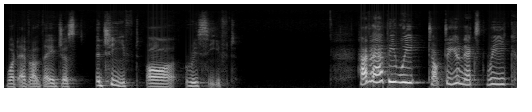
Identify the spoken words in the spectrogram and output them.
whatever they just achieved or received. Have a happy week. Talk to you next week.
